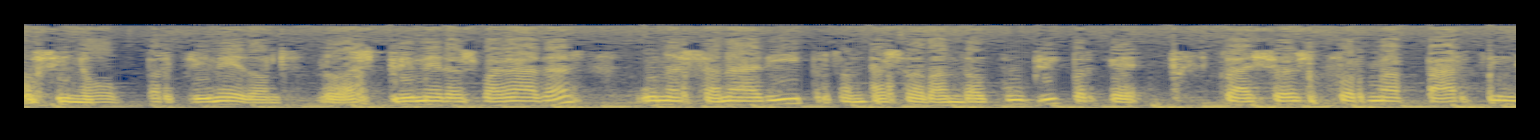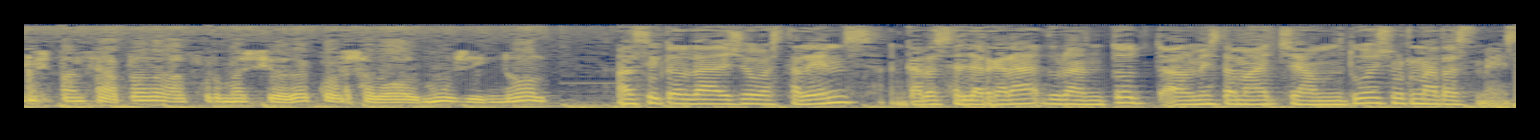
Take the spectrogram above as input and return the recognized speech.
o si no per primer, doncs les primeres vegades un escenari i presentar-se davant del públic perquè clar, això és, forma part indispensable de la formació de qualsevol músic, no? El cicle de joves talents encara s'allargarà durant tot el mes de maig amb dues jornades més.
